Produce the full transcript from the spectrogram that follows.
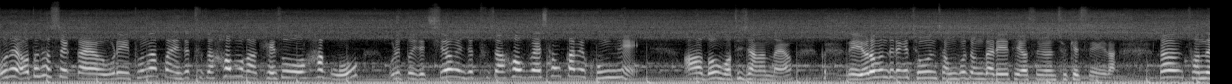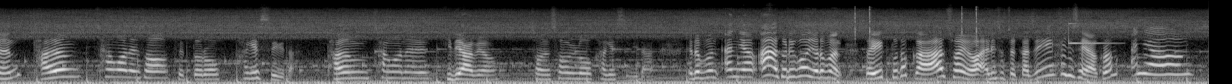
오늘 어떠셨을까요? 우리 동남권 엔제 투자 허브가 계속하고 우리 또 이제 지역 엔제 투자 허브의 성과물 공유회. 아, 너무 멋지지 않았나요? 네, 여러분들에게 좋은 정보 전달이 되었으면 좋겠습니다. 그럼 저는 다음 창원에서 뵙도록 하겠습니다. 다음 창원을 기대하며 저는 서울로 가겠습니다. 여러분 안녕. 아, 그리고 여러분 저희 구독과 좋아요, 알림 설정까지 해주세요. 그럼 안녕.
